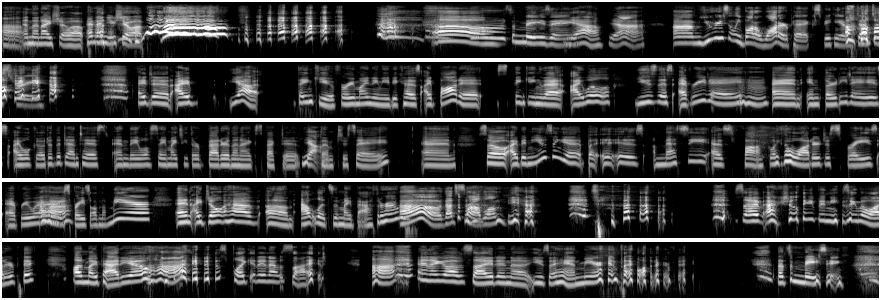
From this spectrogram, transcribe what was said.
Um, and then I show up. and then you show up. oh. Oh, it's amazing. Yeah. Yeah. Um, you recently bought a water pick, speaking of Oh, dentistry. yeah. I did. I yeah. Thank you for reminding me because I bought it thinking that I will use this every day, Mhm. and in 30 days I will go to the dentist and they will say my teeth are better than I expected Yeah. them to say. And so I've been using it, but it is messy as fuck. Like the water just sprays everywhere. Uh-huh. It sprays on the mirror. And I don't have um outlets in my bathroom. Oh, that's a So- problem. yeah. so I've actually been using the water pick on my patio. Uh-huh. I just plug it in outside. Uh huh. And I go outside and uh, use a hand mirror in my water pick. That's amazing.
